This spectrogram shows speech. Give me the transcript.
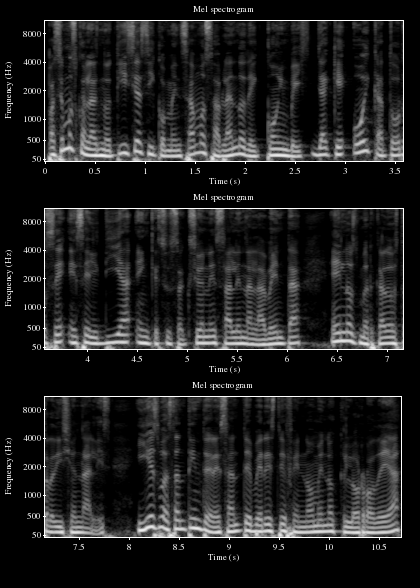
Pasemos con las noticias y comenzamos hablando de Coinbase, ya que hoy 14 es el día en que sus acciones salen a la venta en los mercados tradicionales, y es bastante interesante ver este fenómeno que lo rodea,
